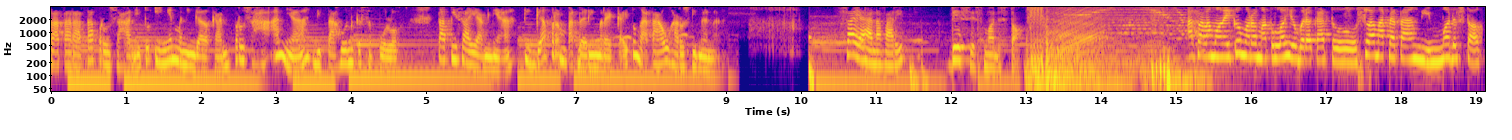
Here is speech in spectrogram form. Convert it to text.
rata-rata perusahaan itu ingin meninggalkan perusahaannya di tahun ke-10. Tapi sayangnya, 3 per 4 dari mereka itu nggak tahu harus gimana. Saya Hana Farid, this is Modest Talk. Assalamualaikum warahmatullahi wabarakatuh. Selamat datang di Modest Talk.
